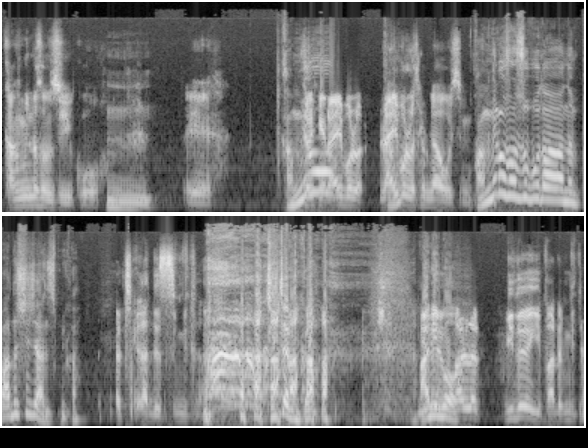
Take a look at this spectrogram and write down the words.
강민호 선수 있고 음. 예. 강민호 그렇게 라이벌로 라이벌로 생각하고 있습니다. 강민호 선수보다는 빠르시지 않습니까? 제가 늦습니다. 진짜입니까? 아니, 뭐- 빨라, 민호 형이 빠릅니다.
